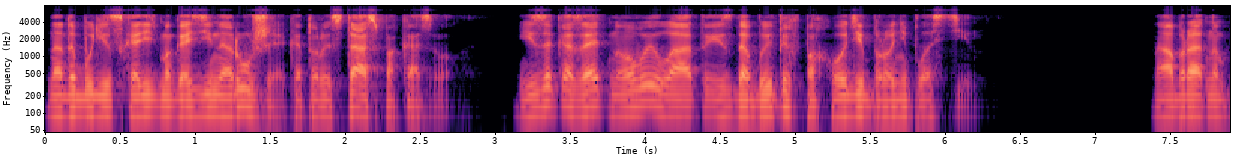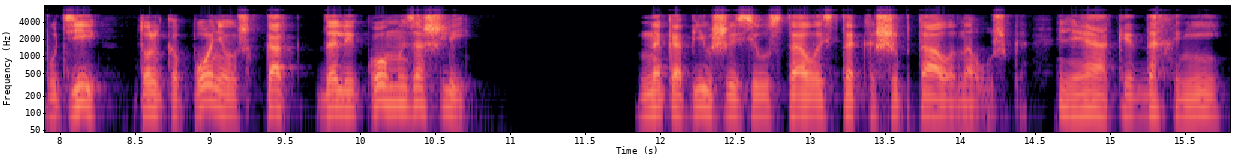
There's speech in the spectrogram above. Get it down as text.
Надо будет сходить в магазин оружия, который Стас показывал и заказать новые латы из добытых в походе бронепластин. На обратном пути только понял, как далеко мы зашли. Накопившаяся усталость так и шептала на ушко. «Ляг, отдохни».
